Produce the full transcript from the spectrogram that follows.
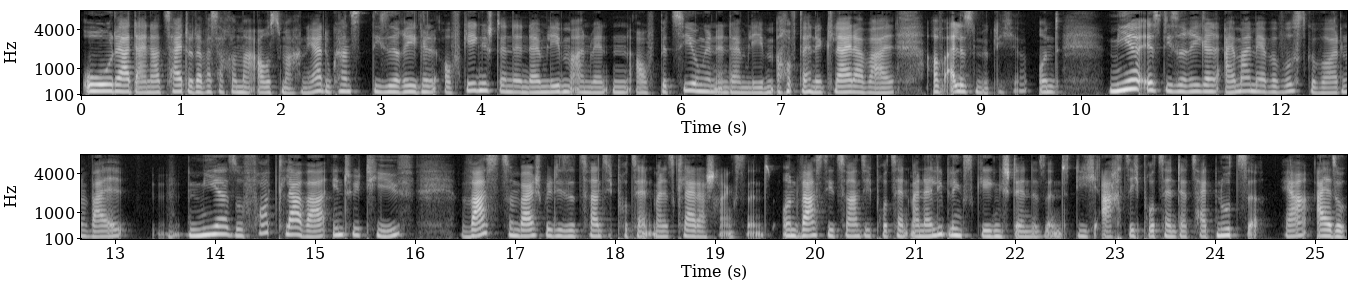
oder deiner Zeit oder was auch immer ausmachen. Ja, du kannst diese Regel auf Gegenstände in deinem Leben anwenden, auf Beziehungen in deinem Leben, auf deine Kleiderwahl, auf alles Mögliche. Und mir ist diese Regel einmal mehr bewusst geworden, weil mir sofort klar war, intuitiv, was zum Beispiel diese 20 Prozent meines Kleiderschranks sind und was die 20 Prozent meiner Lieblingsgegenstände sind, die ich 80 Prozent der Zeit nutze. Ja, also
